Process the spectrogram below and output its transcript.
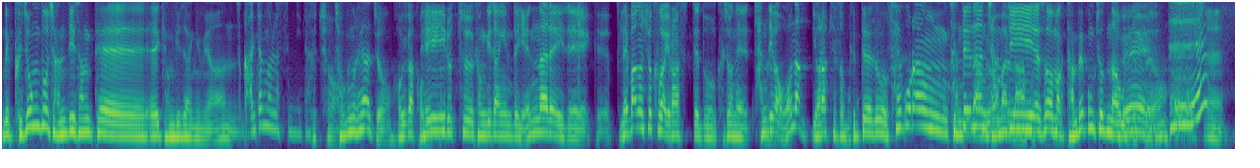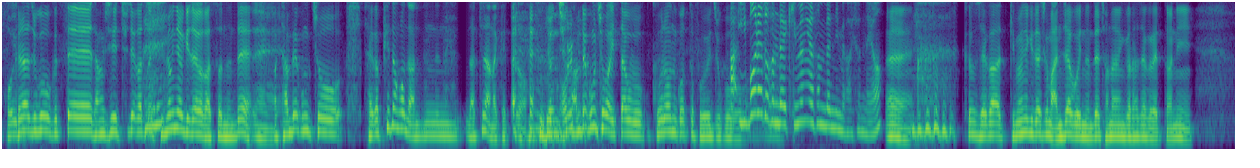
근데 그 정도 잔디 상태의 경기장이면 깜짝 놀랐습니다. 그렇죠. 적응을 해야죠. 거기가 거기서. 베이루트 경기장인데 옛날에 이제 그 레바논 쇼크가 일어났을 때도 그 전에 잔디가 워낙 열악해서 뭐 그때도 쇠고랑 잔디가 그때는 잔디에서 막 담배꽁초도 나오고 네. 그랬어요. 네. 거의 그래가지고 그때 당시 취재 갔던 김영렬 기자가 갔었는데 네. 막 담배꽁초 자기가 피던 건 낫는, 낫진 않았겠죠. 연출? 어, 담배꽁초가 있다고 그런 것도 보여주고. 아 이번에도 근데 김영렬 선배님이 가셨네요. 네. 그래서 제가 김영렬 기자 지금 안 자고 있는데 전화 연결하자 그랬더니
